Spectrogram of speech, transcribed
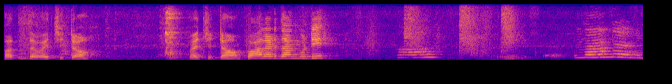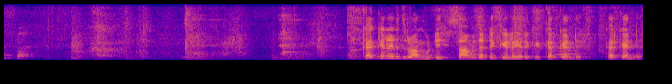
பத்த வச்சிட்டோம் வச்சிட்டோம் பால் எடுத்து அங்குட்டி நான் கற்கண்டு எடுத்துட்டு வாங்க குட்டி. சாமி தட்டு கீழே இருக்கு. கற்கண்டு கற்கண்டு.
